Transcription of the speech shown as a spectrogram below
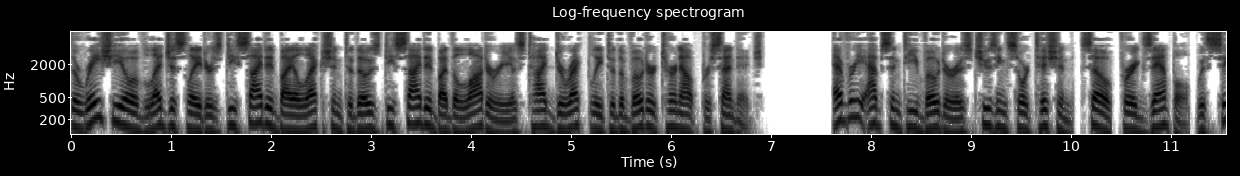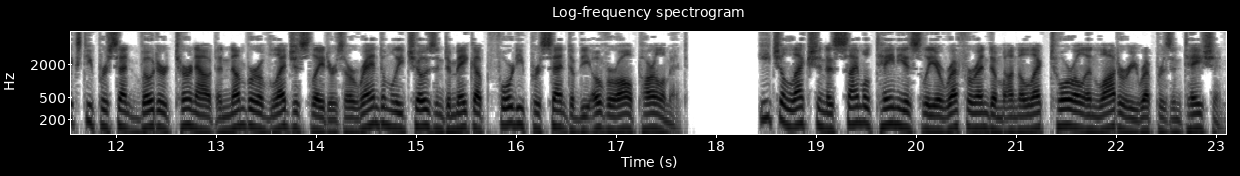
The ratio of legislators decided by election to those decided by the lottery is tied directly to the voter turnout percentage. Every absentee voter is choosing sortition, so, for example, with 60% voter turnout a number of legislators are randomly chosen to make up 40% of the overall parliament. Each election is simultaneously a referendum on electoral and lottery representation.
